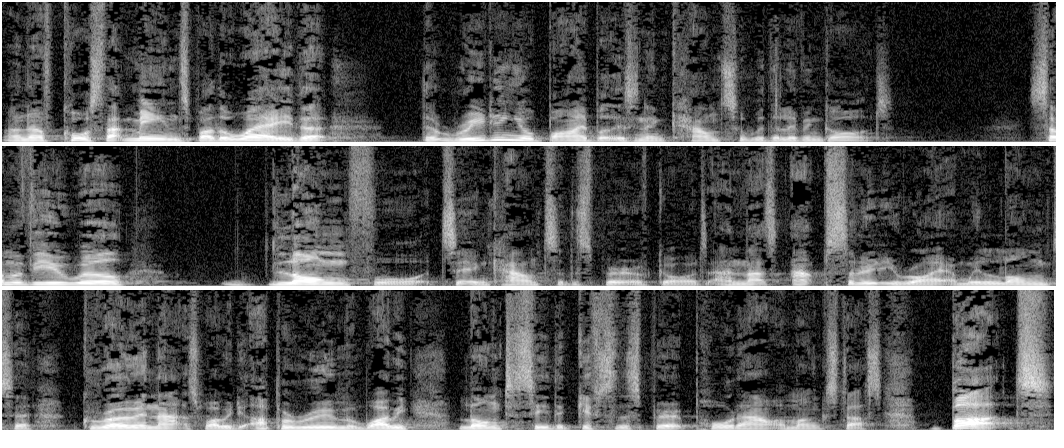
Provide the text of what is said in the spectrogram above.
And of course, that means, by the way, that, that reading your Bible is an encounter with the living God. Some of you will long for to encounter the Spirit of God. And that's absolutely right. And we long to grow in that. That's why we do upper room and why we long to see the gifts of the Spirit poured out amongst us. But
